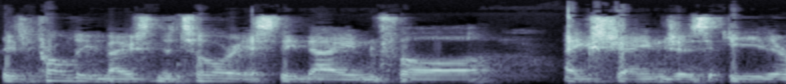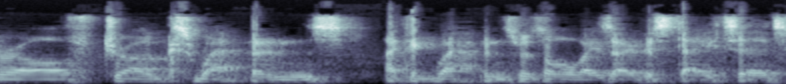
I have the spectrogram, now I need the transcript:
It's probably most notoriously known for exchanges either of drugs, weapons. I think weapons was always overstated,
